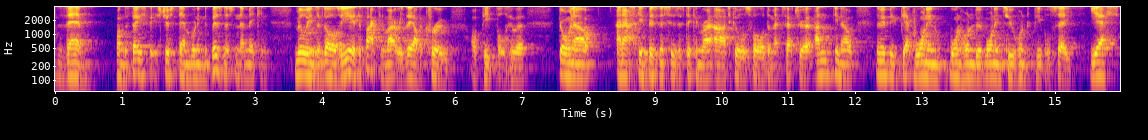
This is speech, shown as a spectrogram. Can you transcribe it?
them on the face of it, it's just them running the business and they're making millions of dollars a year. The fact of the matter is they have a crew of people who are going out and asking businesses if they can write articles for them, etc. And you know they maybe get one in 100, one in 200 people say yes.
